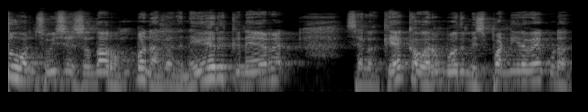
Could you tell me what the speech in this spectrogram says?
டு ஒன் சுவிசேஷம் தான் ரொம்ப நல்லது. நேருக்கு நேர சிலர் கேட்க வரும்போது மிஸ் பண்ணிடவே கூடாது.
